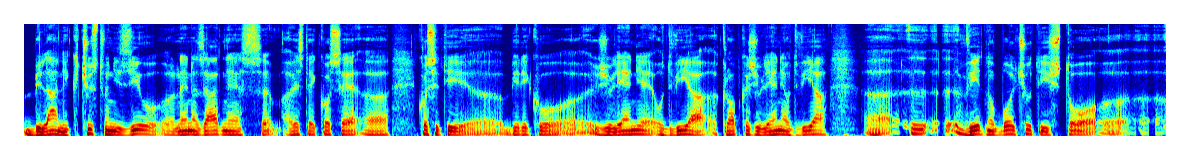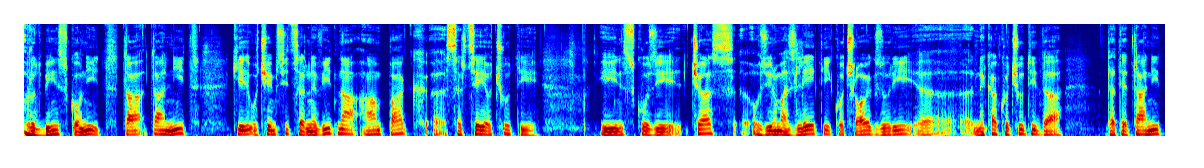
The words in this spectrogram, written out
bila nek čustveni izziv. Ne na zadnje, veste, ko se, ko se ti, bi rekel, življenje odvija, klopka življenja odvija, vedno bolj čutiš to rodbinsko nit. Ta, ta nit, ki v čem sicer nevidna, ampak eh, srce jo čuti. In skozi čas, oziroma z leti, ko človek zori, eh, nekako čuti, da, da te ta nit,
